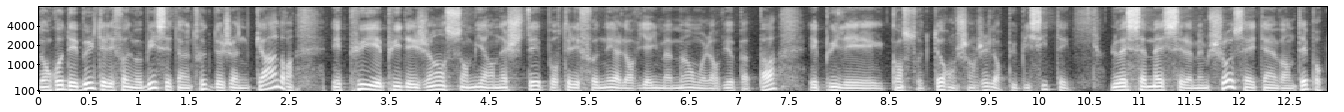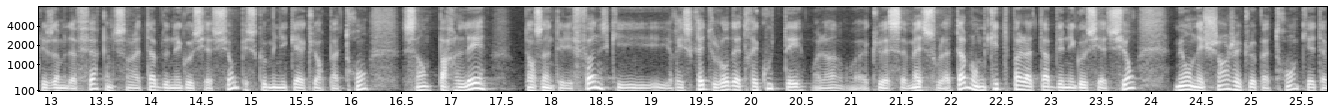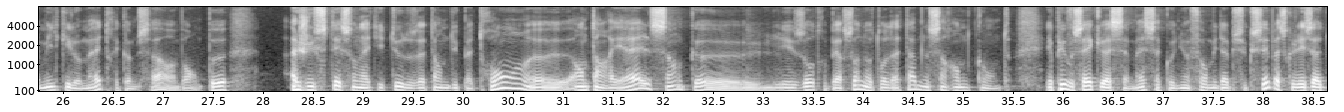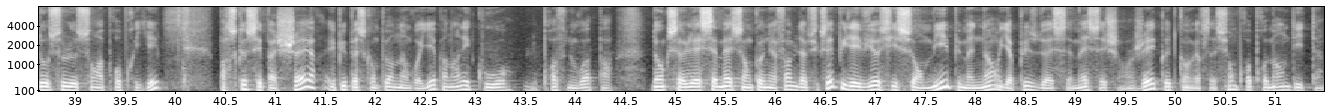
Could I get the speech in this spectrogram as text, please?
Donc au début, le téléphone mobile, c'était un truc de jeune cadre. Et puis, et puis des gens se sont mis à en acheter pour téléphoner à leur vieille maman ou à leur vieux papa. Et puis les constructeurs ont changé leur publicité. Le SMS, c'est la même chose. Ça a été inventé pour que les hommes d'affaires, quand ils sont à la table de négociation, puissent communiquer avec leur patron sans parler dans un téléphone, ce qui risquerait toujours d'être écouté. Voilà, avec le SMS sous la table, on ne quitte pas la table des négociations, mais on échange avec le patron qui est à 1000 km, et comme ça, on peut ajuster son attitude aux attentes du patron euh, en temps réel sans que les autres personnes autour de la table ne s'en rendent compte. Et puis vous savez que le SMS a connu un formidable succès parce que les ados se le sont appropriés, parce que c'est pas cher et puis parce qu'on peut en envoyer pendant les cours. Le prof ne voit pas. Donc les SMS ont connu un formidable succès, puis les vieux s'y sont mis, puis maintenant il y a plus de SMS échangés que de conversations proprement dites.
